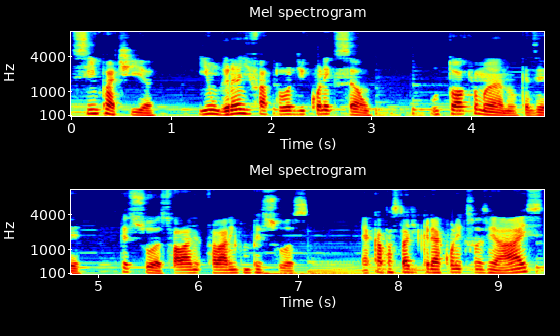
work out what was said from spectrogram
simpatia e um grande fator de conexão, o toque humano, quer dizer, pessoas, falar, falarem com pessoas. É a capacidade de criar conexões reais,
